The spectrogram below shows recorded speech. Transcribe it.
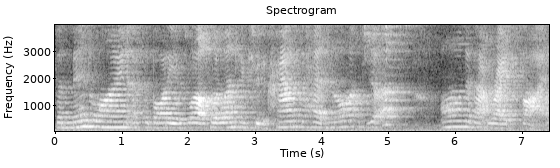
the midline of the body as well. So we're lengthening through the crown of the head, not just on that right side.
